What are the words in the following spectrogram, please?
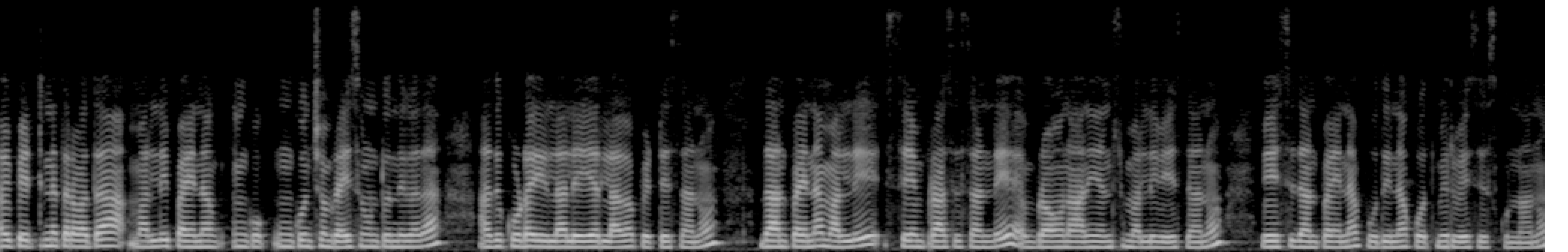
అవి పెట్టిన తర్వాత మళ్ళీ పైన ఇంకొక ఇంకొంచెం రైస్ ఉంటుంది కదా అది కూడా ఇలా లేయర్ లాగా పెట్టేశాను. దానిపైన మళ్ళీ సేమ్ ప్రాసెస్ అండి. బ్రౌన్ ఆనియన్స్ మళ్ళీ వేసాను వేసి దానిపైన పుదీనా కొత్తిమీర వేసేసుకున్నాను.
